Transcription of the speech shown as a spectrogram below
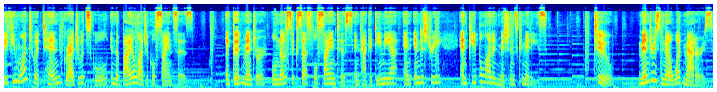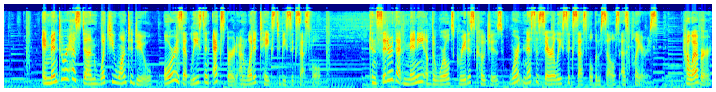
if you want to attend graduate school in the biological sciences. A good mentor will know successful scientists in academia and industry and people on admissions committees. 2. Mentors know what matters. A mentor has done what you want to do or is at least an expert on what it takes to be successful. Consider that many of the world's greatest coaches weren't necessarily successful themselves as players. However,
